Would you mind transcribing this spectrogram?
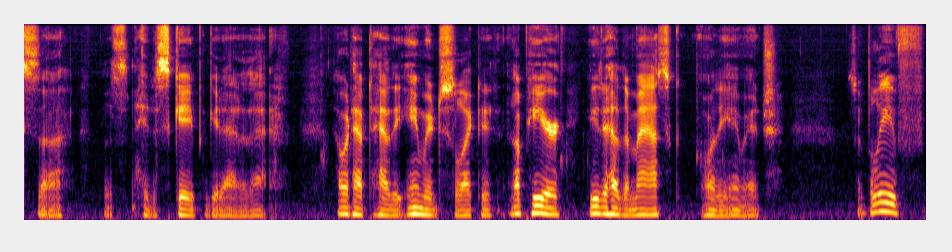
Let's, uh, let's hit escape and get out of that. I would have to have the image selected. Up here, you either have the mask or the image. So I believe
